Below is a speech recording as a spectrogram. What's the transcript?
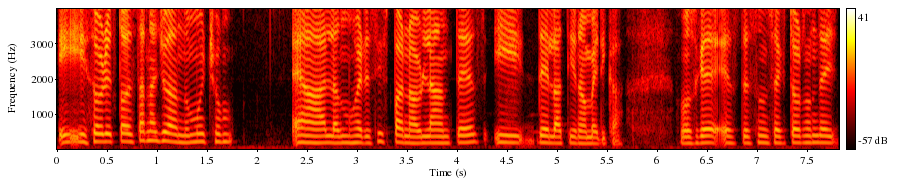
Y, sobre todo están ayudando mucho a las mujeres hispanohablantes y de Latinoamérica. Vemos que este es un sector donde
